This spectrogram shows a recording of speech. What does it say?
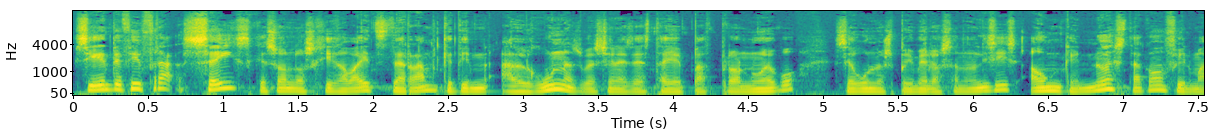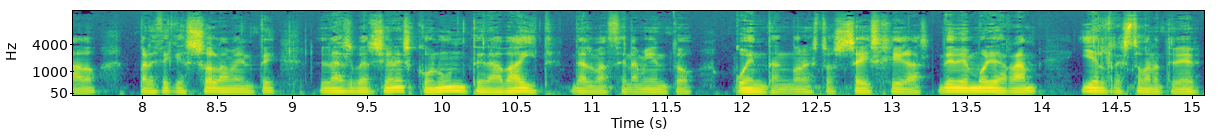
Siguiente cifra, 6, que son los gigabytes de RAM que tienen algunas versiones de este iPad Pro nuevo, según los primeros análisis, aunque no está confirmado, parece que solamente las versiones con un terabyte de almacenamiento cuentan con estos 6 GB de memoria RAM y el resto van a tener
